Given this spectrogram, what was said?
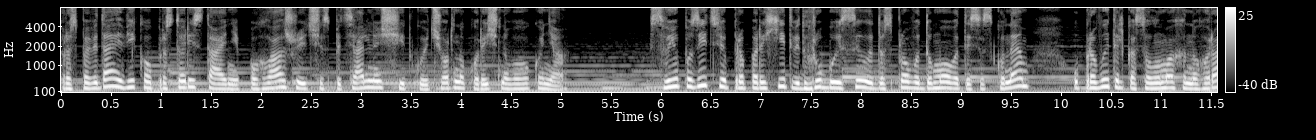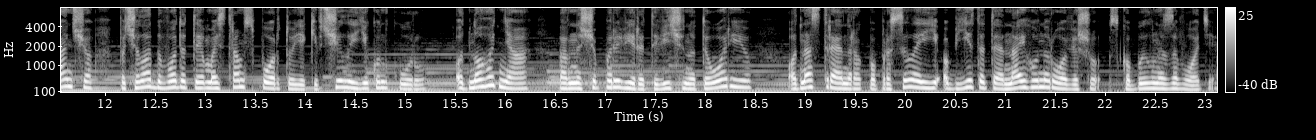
Розповідає Віка у просторій стайні, поглажуючи спеціальною щіткою чорно-коричневого коня. Свою позицію про перехід від грубої сили до спроби домовитися з конем управителька Соломахиного ранчо почала доводити майстрам спорту, які вчили її конкуру. Одного дня, певно, щоб перевірити вічену теорію, одна з тренерок попросила її об'їздити найгоноровішу з кобил на заводі.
